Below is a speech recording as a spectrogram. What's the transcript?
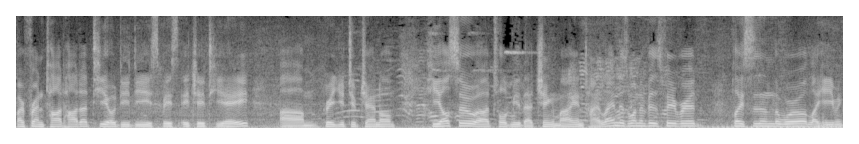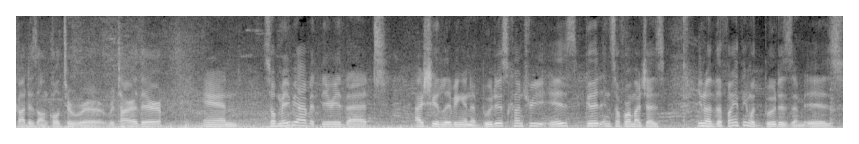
my friend Todd Hata, T-O-D-D space H-A-T-A, um, great YouTube channel. He also uh, told me that Chiang Mai in Thailand is one of his favorite places in the world. Like he even got his uncle to re retire there. And so maybe I have a theory that actually living in a Buddhist country is good insofar much as, you know, the funny thing with Buddhism is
